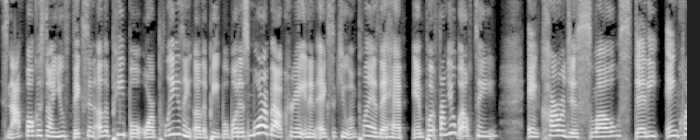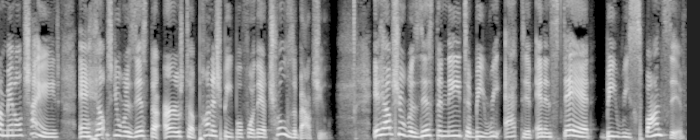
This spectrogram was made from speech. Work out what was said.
It's not focused on you fixing other people or pleasing other people, but it's more about creating and executing plans that have input from your wealth team, encourages slow, steady, incremental change, and helps you resist the urge to punish people for their truths about you. It helps you resist the need to be reactive and instead be responsive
